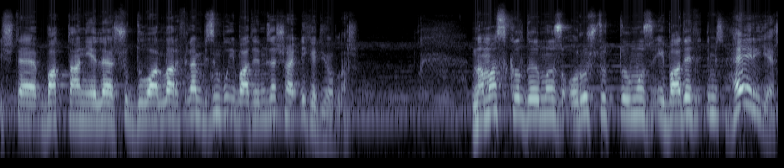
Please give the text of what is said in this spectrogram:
işte battaniyeler, şu duvarlar filan bizim bu ibadetimize şahitlik ediyorlar. Namaz kıldığımız, oruç tuttuğumuz, ibadet ettiğimiz her yer.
